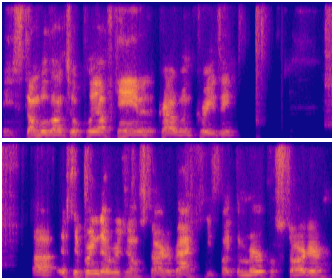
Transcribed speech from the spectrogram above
He stumbled onto a playoff game and the crowd went crazy. Uh, if they bring the original starter back, he's like the miracle starter.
